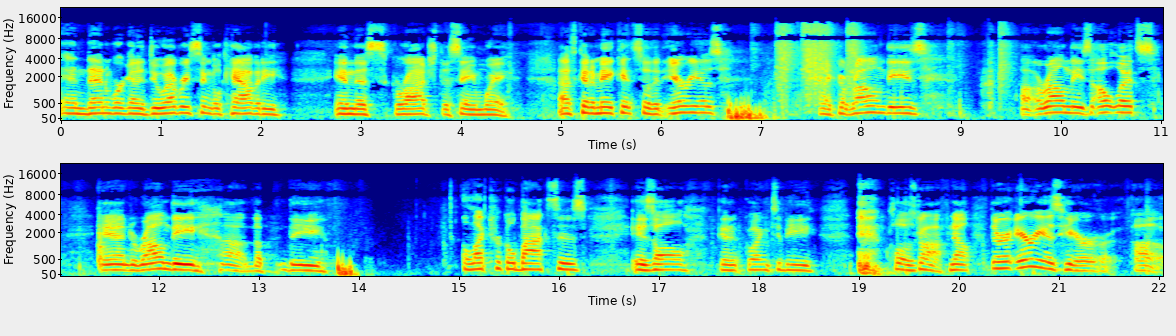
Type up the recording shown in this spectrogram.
And then we're gonna do every single cavity in this garage the same way. That's gonna make it so that areas like around these uh, around these outlets and around the uh, the the electrical boxes is all going to be closed off. Now, there are areas here, uh,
